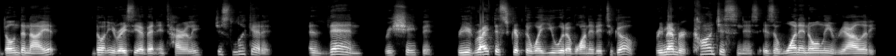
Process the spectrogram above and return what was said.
Don't deny it. Don't erase the event entirely. Just look at it and then reshape it. Rewrite the script the way you would have wanted it to go. Remember, consciousness is a one and only reality.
